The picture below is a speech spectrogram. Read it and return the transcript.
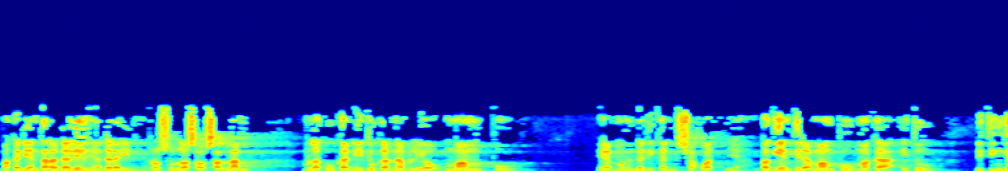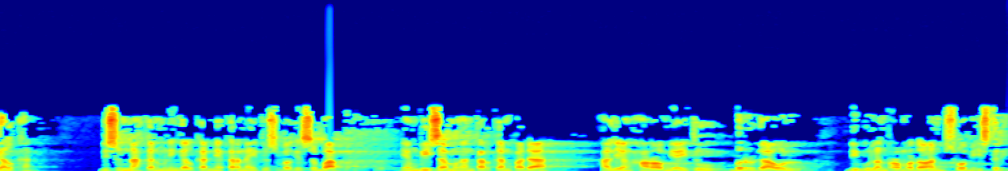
Maka di antara dalilnya adalah ini. Rasulullah SAW melakukan itu karena beliau mampu ya mengendalikan syahwatnya. Bagi yang tidak mampu maka itu ditinggalkan. Disunnahkan meninggalkannya karena itu sebagai sebab yang bisa mengantarkan pada hal yang haram yaitu bergaul di bulan Ramadan suami istri.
